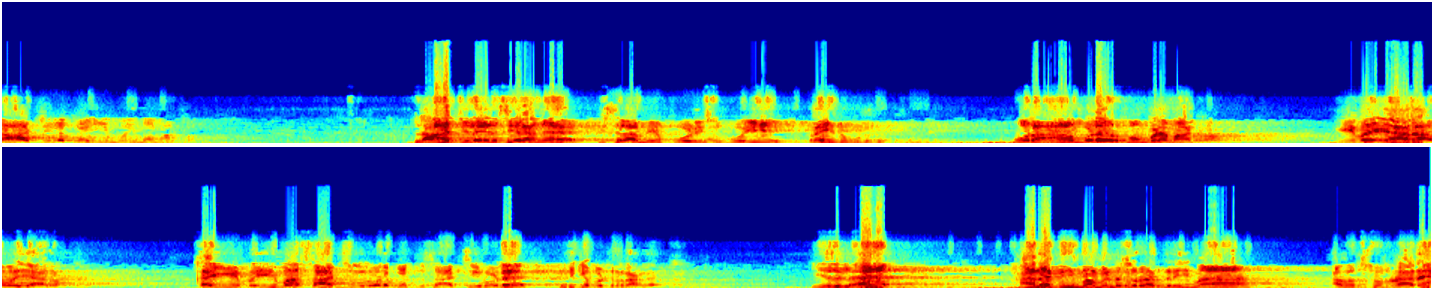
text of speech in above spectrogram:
லாட்ஜில கையும் மையமா மாற்றம். லாட்ஜில என்ன செய்யறாங்க இஸ்லாமிய போலீஸ் போய் ரைடு கொடுக்குது ஒரு ஆம்பளை ஒரு பொம்பளை மாட்டான் இவன் யாரும் அவ யாரும் கை மையமா சாட்சிகளோட பத்து சாட்சிகளோட பிடிக்கப்பட்டுறாங்க. இதுல ஹனவி இமாம் என்ன சொல்றாரு தெரியுமா? அவர் சொல்றாரு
